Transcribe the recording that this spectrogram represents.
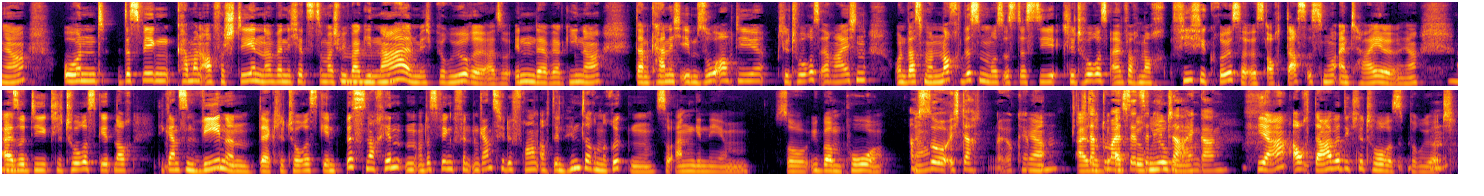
ja. Und deswegen kann man auch verstehen, ne, wenn ich jetzt zum Beispiel Mhm. vaginal mich berühre, also in der Vagina, dann kann ich eben so auch die Klitoris erreichen. Und was man noch wissen muss, ist, dass die Klitoris einfach noch viel, viel größer ist. Auch das ist nur ein Teil, ja. Mhm. Also die Klitoris geht noch, die ganzen Venen der Klitoris gehen bis nach hinten. Und deswegen finden ganz viele Frauen auch den hinteren Rücken so angenehm. So überm Po. Ach so, ich dachte, okay. Ja, mhm. Ich also dachte, du meinst jetzt den. Hintereingang. Ja, auch da wird die Klitoris berührt.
